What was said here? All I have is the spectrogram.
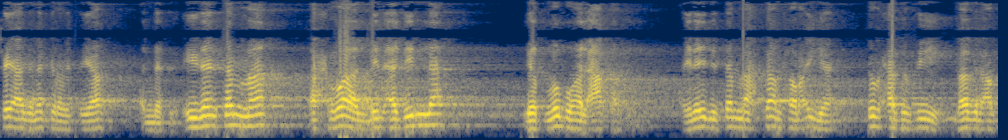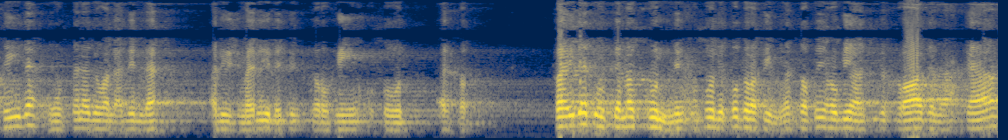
شيء هذا نكر بسياق النفي اذا ثم أحوال للأدلة يطلبها العقل. حينئذ تسمى أحكام شرعية تبحث في باب العقيدة ومستندها الأدلة الإجمالية التي تذكر في أصول الفقه. فائدته التمكن من حصول قدرة يستطيع بها استخراج الأحكام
